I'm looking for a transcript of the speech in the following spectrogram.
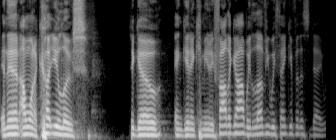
and then I want to cut you loose to go and get in community. Father God, we love you. We thank you for this day.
